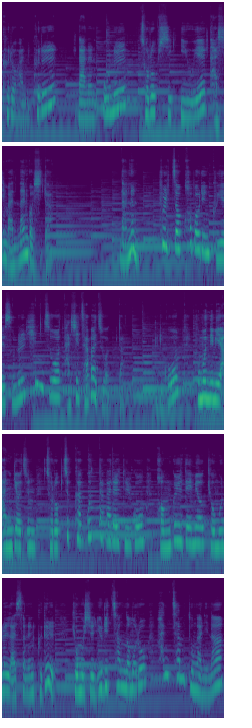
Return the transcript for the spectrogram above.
그러한 그를 나는 오늘 졸업식 이후에 다시 만난 것이다. 나는 훌쩍 커버린 그의 손을 힘주어 다시 잡아주었다. 그리고 부모님이 안겨준 졸업 축하 꽃다발을 들고 벙글대며 교문을 나서는 그를 교무실 유리창 너머로 한참 동안이나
